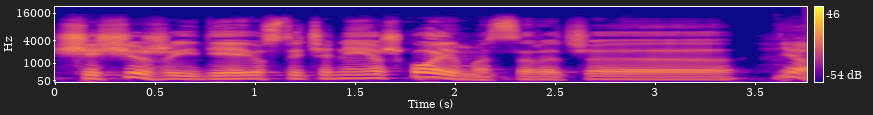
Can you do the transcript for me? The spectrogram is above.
šeši žaidėjus, tai čia neieškojimas yra čia... Jo,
